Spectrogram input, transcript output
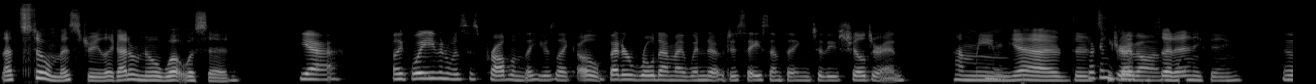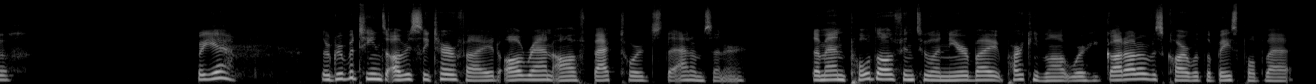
that's still a mystery. Like, I don't know what was said. Yeah. Like, what even was his problem that he was like, oh, better roll down my window to say something to these children? I mean, hmm. yeah, there's fucking he drive could have said anything. Ugh. But yeah, the group of teens, obviously terrified, all ran off back towards the Adams Center. The man pulled off into a nearby parking lot where he got out of his car with a baseball bat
